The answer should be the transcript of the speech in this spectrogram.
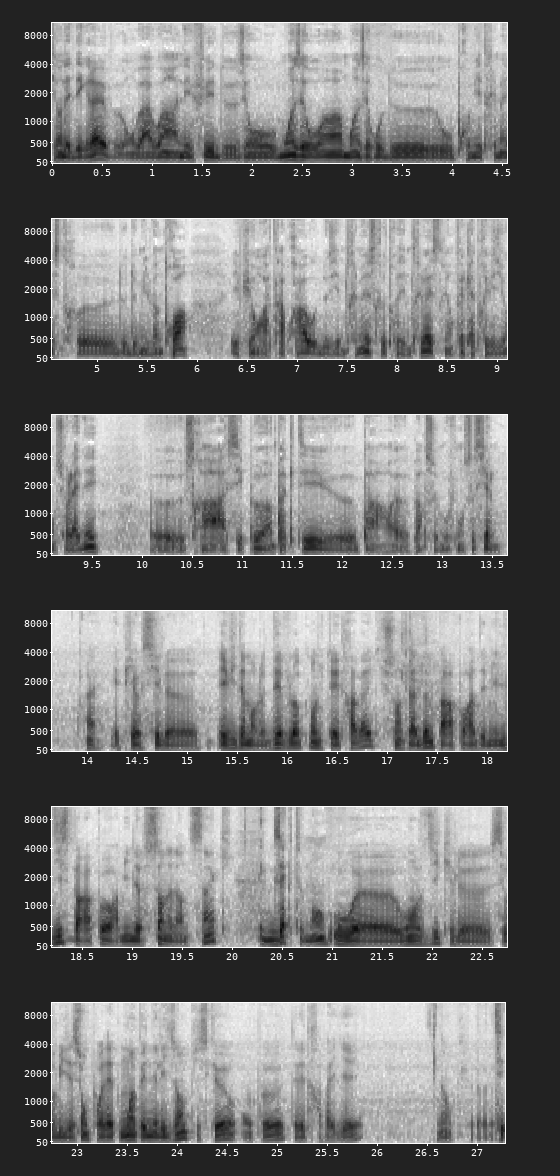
si on a des grèves, on va avoir un effet de 0, moins 0,1, moins 0,2 au premier trimestre euh, de 2023, et puis on rattrapera au deuxième trimestre, au troisième trimestre, et en fait la prévision sur l'année euh, sera assez peu impactée euh, par, euh, par ce mouvement social. Ouais. Et puis il y a aussi le, évidemment le développement du télétravail qui change la donne par rapport à 2010, par rapport à 1995, Exactement. où, où on se dit que le- ces obligations pourraient être moins pénalisantes puisque on peut télétravailler. Donc, euh,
